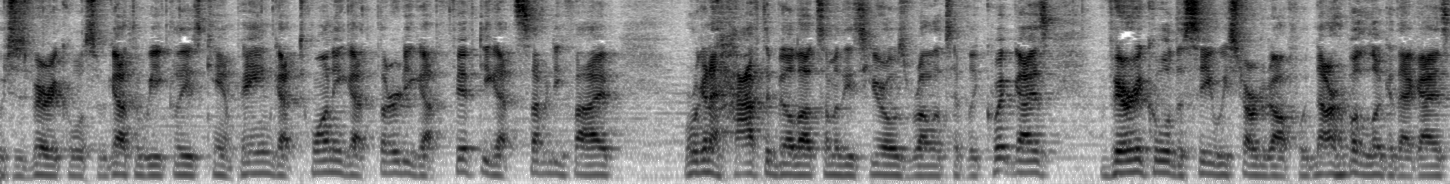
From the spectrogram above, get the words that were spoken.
which is very cool. So we got the weeklies campaign, got 20, got 30, got 50, got 75. We're going to have to build out some of these heroes relatively quick, guys. Very cool to see. We started off with Nara, but look at that, guys.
